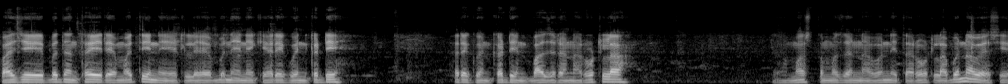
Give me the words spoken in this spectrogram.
ભાજી બધાને થઈ રહે એમ હતી ને એટલે બને નાખી હરેકભાઈને કઢી હરેકભાઈને કઢીને બાજરાના રોટલા. મસ્ત મજાના વનિતા રોટલા બનાવે છે.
